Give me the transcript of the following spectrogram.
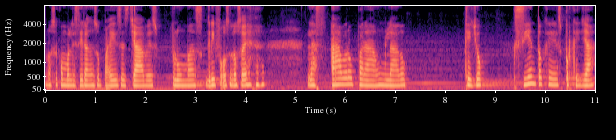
no sé cómo les dirán en su país, es llaves, plumas, grifos, no sé, las abro para un lado que yo siento que es porque ya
